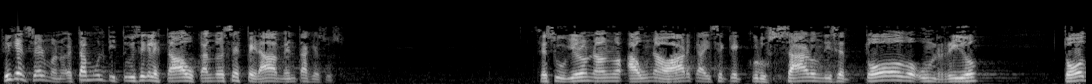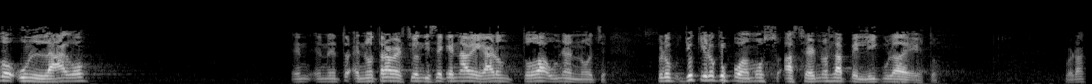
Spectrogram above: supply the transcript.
Fíjense, hermano, esta multitud dice que le estaba buscando desesperadamente a Jesús. Se subieron a una, barca, dice que cruzaron, dice, todo un río, todo un lago. En, otra versión dice que navegaron toda una noche. Pero yo quiero que podamos hacernos la película de esto. ¿Verdad?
